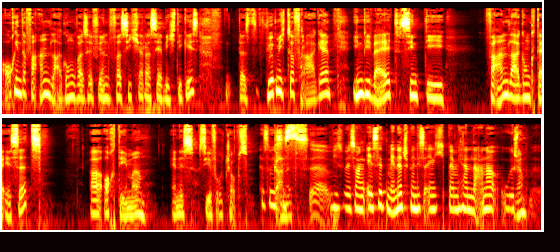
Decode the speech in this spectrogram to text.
Auch in der Veranlagung, was ja für einen Versicherer sehr wichtig ist. Das führt mich zur Frage, inwieweit sind die Veranlagung der Assets äh, auch Thema eines CFO-Jobs? Also Gar es nicht. ist, äh, wie soll ich sagen, Asset Management ist eigentlich beim Herrn Lana ursprünglich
